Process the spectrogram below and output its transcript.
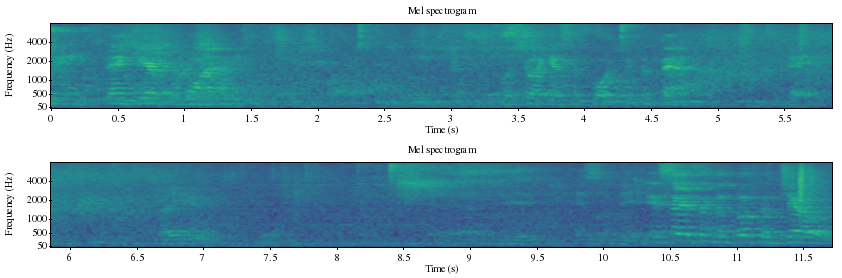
we thank everyone for showing your support to the family today. It says in the book of Job,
